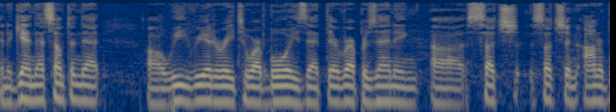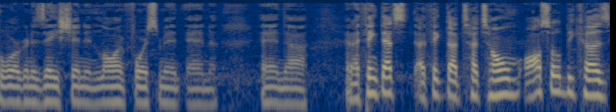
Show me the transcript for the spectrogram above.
and again, that's something that. Uh, we reiterate to our boys that they're representing uh, such such an honorable organization in law enforcement, and and uh, and I think that's I think that touch home also because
